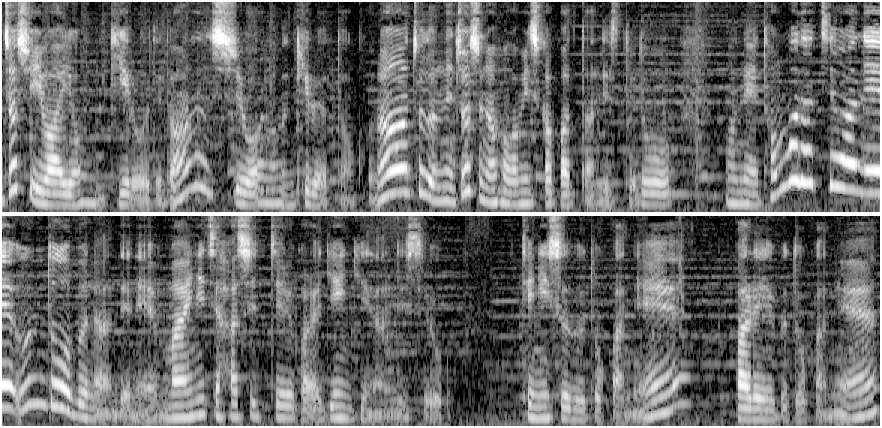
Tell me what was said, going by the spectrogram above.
女子は4キロで男子は何キロやったのかな。ちょっとね女子の方が短かったんですけどもうね友達はね運動部なんでね毎日走ってるから元気なんですよ。テニス部とかねバレー部とかね。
